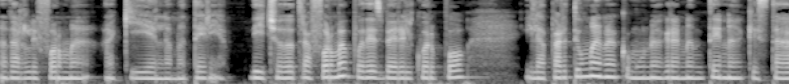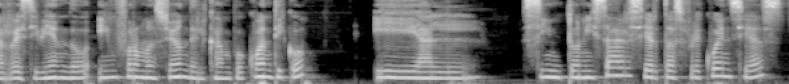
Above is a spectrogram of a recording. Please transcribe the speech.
a darle forma aquí en la materia. Dicho de otra forma, puedes ver el cuerpo y la parte humana como una gran antena que está recibiendo información del campo cuántico y al sintonizar ciertas frecuencias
